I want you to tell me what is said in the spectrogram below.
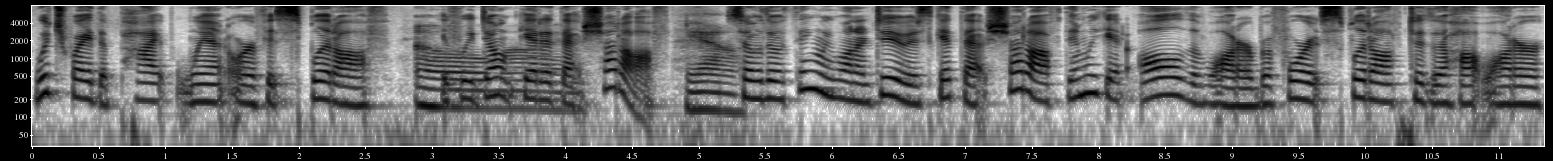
which way the pipe went, or if it's split off. Oh, if we oh, don't my. get at that shut off. Yeah. So the thing we want to do is get that shut off, then we get all the water before it's split off to the hot water,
